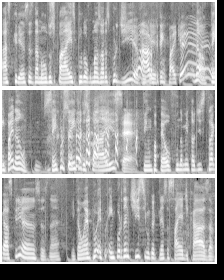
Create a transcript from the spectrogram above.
as crianças da mão dos pais por algumas horas por dia. claro, porque- porque tem pai que é. Não, tem pai não. 100% dos pais É. tem um papel fundamental de estragar as crianças, né? Então é, é- é importantíssimo que a criança saia de casa,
